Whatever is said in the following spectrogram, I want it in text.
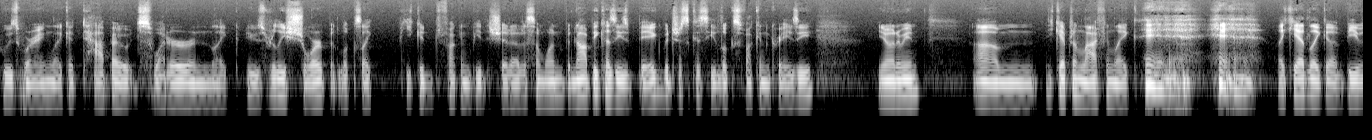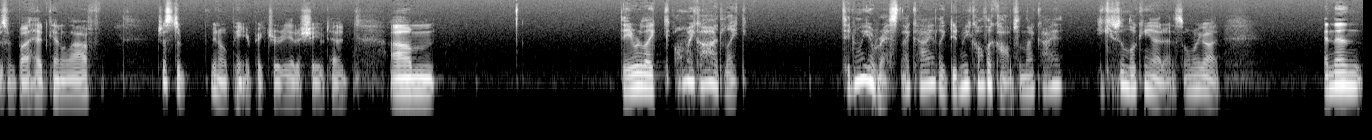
who was wearing like a tap out sweater and like he was really short but looks like he could fucking beat the shit out of someone but not because he's big but just because he looks fucking crazy. You know what i mean? Um he kept on laughing like like he had like a beavis and butthead kind of laugh. Just to you know paint your picture he had a shaved head. Um they were like oh my god like didn't we arrest that guy? Like didn't we call the cops on that guy he keeps on looking at us oh my god and then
